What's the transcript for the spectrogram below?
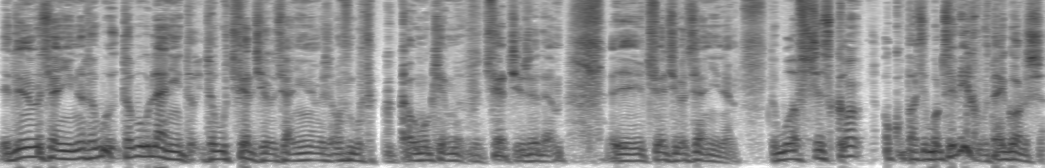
Jedynym Rosjaninem to był, to był Lenin, to, to był ćwierci Rosjaninem, że on był kałmukiem, ćwierci Żydem, ćwierci Rosjaninem. To było wszystko okupacja bolszewików, najgorsze.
